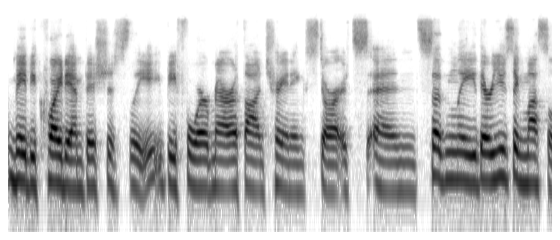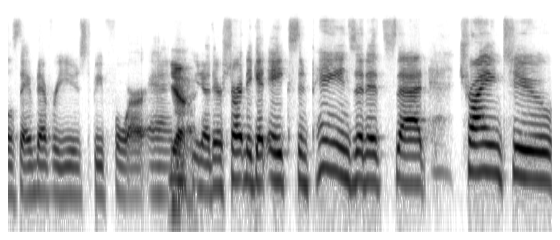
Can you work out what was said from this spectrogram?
maybe quite ambitiously before marathon training starts and suddenly they're using muscles they've never used before and yeah. you know they're starting to get aches and pains and it's that trying to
